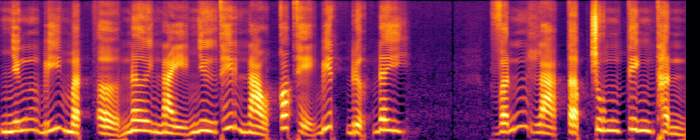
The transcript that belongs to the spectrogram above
Những bí mật ở nơi này như thế nào có thể biết được đây? Vẫn là tập trung tinh thần,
